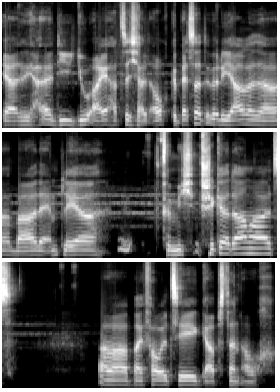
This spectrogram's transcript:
Ja, die, die, UI hat sich halt auch gebessert über die Jahre. Da war der M-Player für mich schicker damals. Aber bei VLC gab es dann auch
